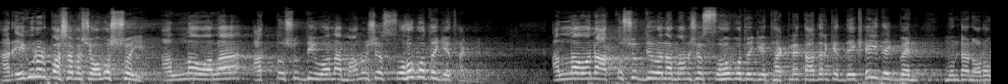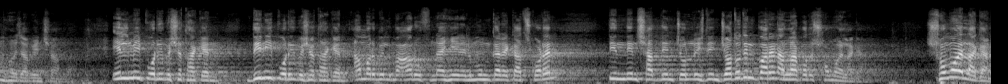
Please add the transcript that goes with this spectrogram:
আর এগুলোর পাশাপাশি অবশ্যই আল্লাহওয়ালা, আত্মশুদ্ধিওয়ালা মানুষের সহবতে গিয়ে থাকবেন। আল্লাহওয়ালা, আত্মশুদ্ধিওয়ালা মানুষের সহবতে গিয়ে থাকলে তাদেরকে দেখেই দেখবেন মনটা নরম হয়ে যাবে ইনশাআল্লাহ। ইলমি পরিবেশে থাকেন দিনই পরিবেশে থাকেন, আমর বিল মারুফ নাহিন মুনকারে কাজ করেন। তিন দিন, সাত দিন, চল্লিশ দিন, যতদিন পারেন আল্লাহর পথে সময় লাগান। সময় লাগান।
